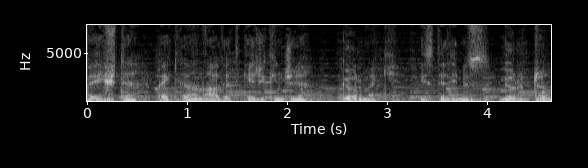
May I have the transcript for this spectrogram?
Ve işte beklenen adet gecikince görmek istediğimiz görüntü.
